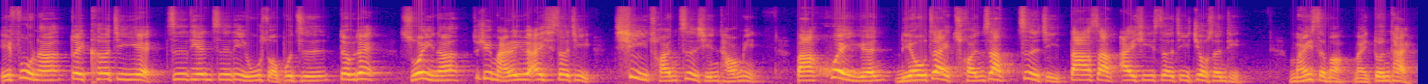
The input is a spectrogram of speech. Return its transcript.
一副呢，对科技业知天知地无所不知，对不对？所以呢，就去买了一个 IC 设计，弃船自行逃命，把会员留在船上，自己搭上 IC 设计救生艇，买什么？买敦泰，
